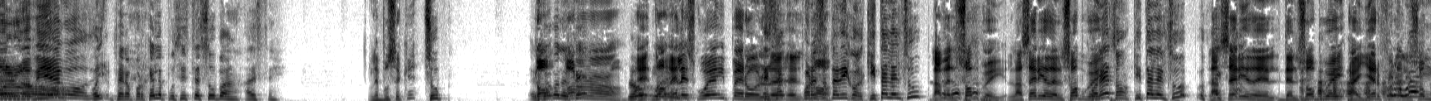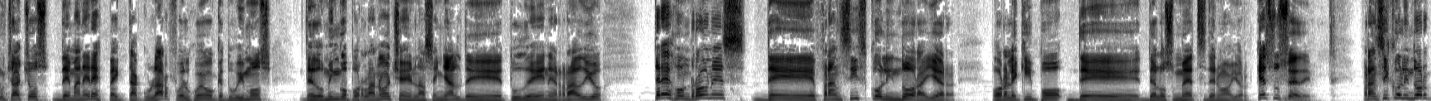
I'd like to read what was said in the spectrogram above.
bueno. los Diego. Oye, pero ¿por qué le pusiste suba a este? ¿Le puse qué? Sub. ¿El No, juego del no, qué? no, no, no. No, Eh, no, él es güey, pero el- por eso no. te digo, quítale el sub. La del Subway, la serie del Subway. Por eso, quítale el sub. La serie del, del Subway ayer finalizó, muchachos, de manera espectacular. Fue el juego que tuvimos de domingo por la noche en la señal de TUDN Radio. Tres honrones de Francisco Lindor ayer por el equipo de, de los Mets de Nueva York. ¿Qué sucede? Francisco Lindor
